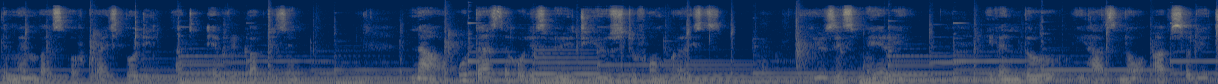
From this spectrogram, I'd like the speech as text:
the members of Christ's body, at every baptism. Now, who does the Holy Spirit use to form Christ? He uses Mary, even though he has no absolute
